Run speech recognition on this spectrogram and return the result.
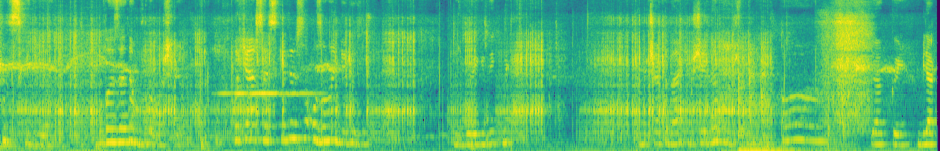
sıkıcı ya. Olay zaten burada başlıyor. Bak eğer ses gelirse o zaman geliyordur. Biz buraya girdik mi? İçeride belki bir şeyler olmuştur. Aa, bir dakika. Bir dakika.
